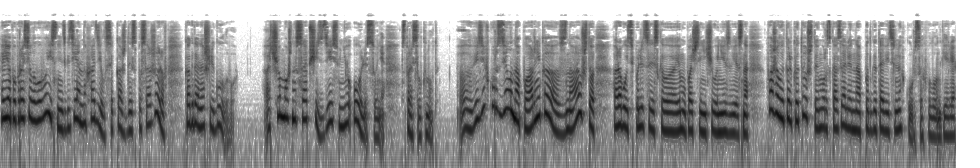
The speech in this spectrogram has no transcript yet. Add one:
Я попросил его выяснить, где находился каждый из пассажиров, когда нашли голову. «О чем можно сообщить здесь, в Нью-Олисоне?» — спросил Кнут. «Э, «Вези в курс дела напарника. Знаю, что о работе полицейского ему почти ничего не известно. Пожалуй, только то, что ему рассказали на подготовительных курсах в Лонгере.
